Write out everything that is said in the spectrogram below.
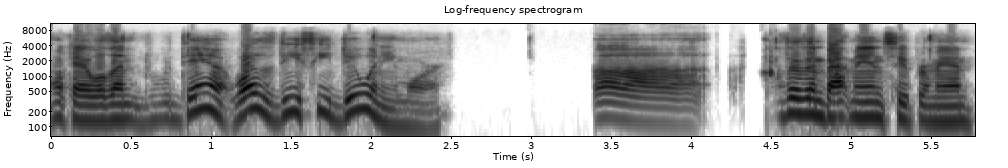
Okay, well then, damn it, what does DC do anymore? Uh, other than Batman, Superman.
